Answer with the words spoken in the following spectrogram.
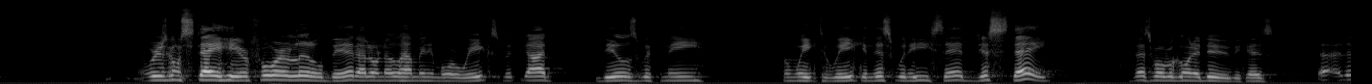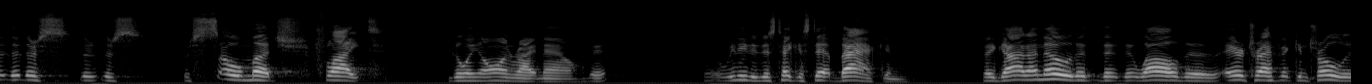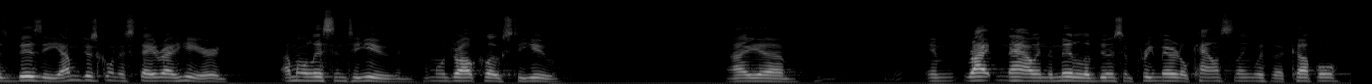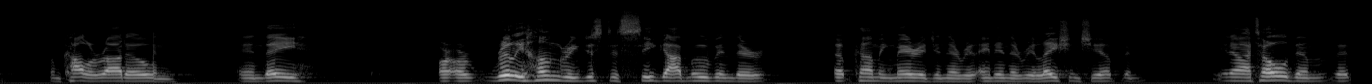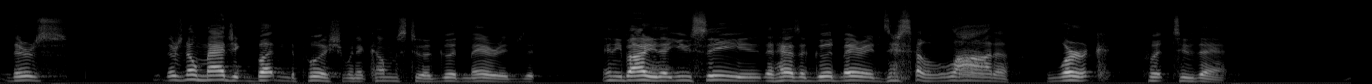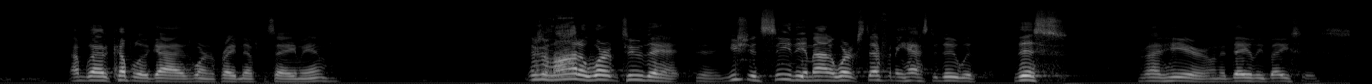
We're just going to stay here for a little bit. I don't know how many more weeks, but God deals with me from week to week. And this one, He said, just stay. So that's what we're going to do because uh, there, there's, there, there's, there's so much flight going on right now that we need to just take a step back and Say, God, I know that, that, that while the air traffic control is busy, I'm just going to stay right here and I'm going to listen to you and I'm going to draw close to you. I um, am right now in the middle of doing some premarital counseling with a couple from Colorado, and, and they are, are really hungry just to see God move in their upcoming marriage and, their, and in their relationship. And you know, I told them that there's there's no magic button to push when it comes to a good marriage. That anybody that you see that has a good marriage, there's a lot of work put to that. I'm glad a couple of the guys weren't afraid enough to say amen. There's a lot of work to that. Uh, you should see the amount of work Stephanie has to do with this right here on a daily basis.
